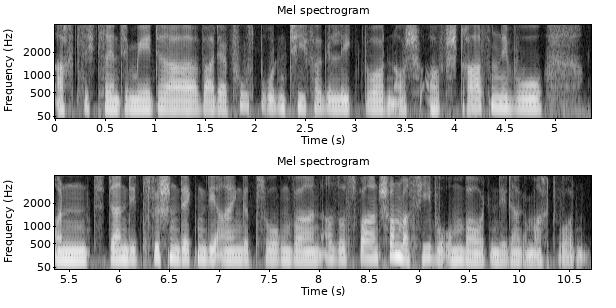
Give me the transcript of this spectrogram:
80 Zentimeter war der Fußboden tiefer gelegt worden auf, auf Straßenniveau und dann die Zwischendecken, die eingezogen waren. Also es waren schon massive Umbauten, die da gemacht wurden.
